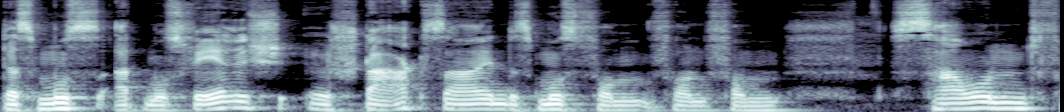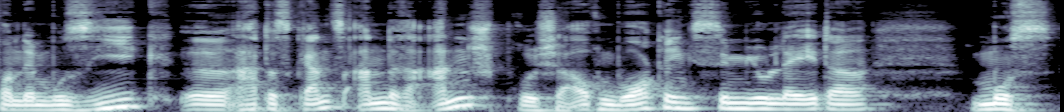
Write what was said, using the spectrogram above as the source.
Das muss atmosphärisch äh, stark sein. Das muss vom, vom, vom Sound, von der Musik, äh, hat es ganz andere Ansprüche. Auch ein Walking Simulator muss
